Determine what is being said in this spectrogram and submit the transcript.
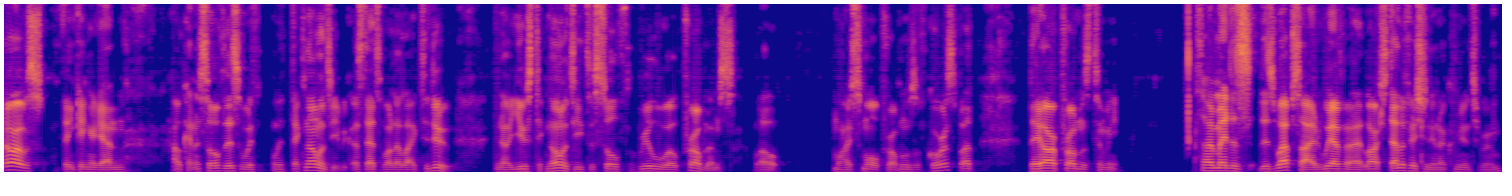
So I was thinking again, how can I solve this with, with technology? Because that's what I like to do. You know, use technology to solve real world problems. Well, my small problems, of course, but they are problems to me. So I made this, this website. We have a large television in our community room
